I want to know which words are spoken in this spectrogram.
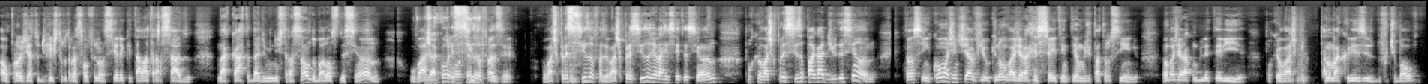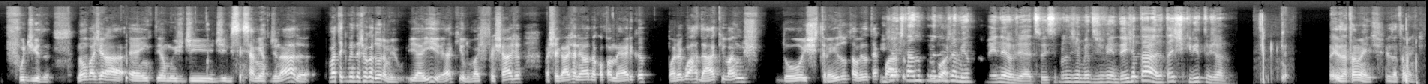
ao projeto de reestruturação financeira que está lá traçado na carta da administração do balanço desse ano, o Vasco coloca, precisa né? fazer. O Vasco precisa fazer. O Vasco precisa gerar receita esse ano, porque o Vasco precisa pagar a dívida esse ano. Então, assim, como a gente já viu que não vai gerar receita em termos de patrocínio, não vai gerar com bilheteria, porque o Vasco está numa crise do futebol fodida, não vai gerar é, em termos de, de licenciamento de nada, vai ter que vender jogador, amigo. E aí é aquilo, vai fechar, já- vai chegar a janela da Copa América, pode aguardar que vai uns dois, três ou talvez até E já quatro. está no planejamento também, né, Edson? Esse planejamento de vender já está já tá escrito já. Exatamente, exatamente.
